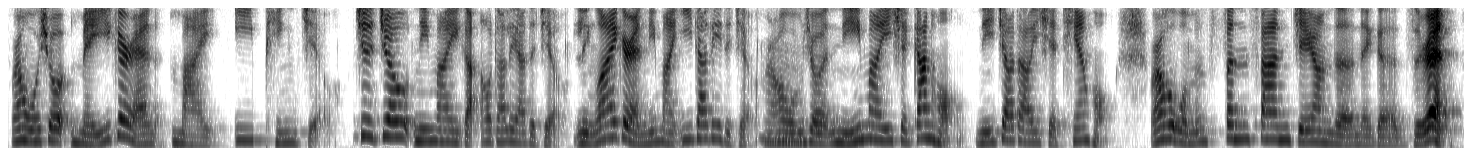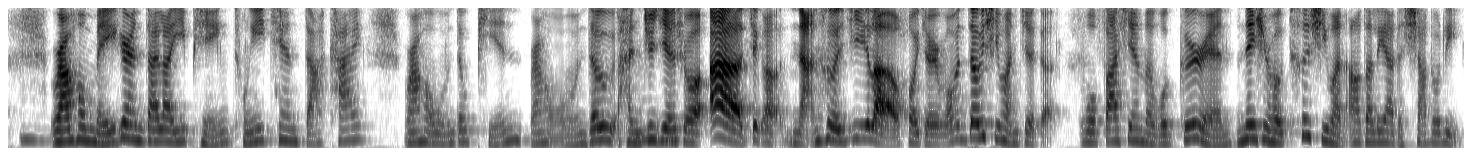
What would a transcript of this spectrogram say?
然后我说，每一个人买一瓶酒。这就你买一个澳大利亚的酒，另外一个人你买意大利的酒，然后我们说你买一些干红，你叫到一些甜红，然后我们分散这样的那个责任，然后每一个人带来一瓶，同一天打开，然后我们都品，然后我们都很直接说啊，这个难喝极了，或者我们都喜欢这个。我发现了，我个人那时候特喜欢澳大利亚的夏多利，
